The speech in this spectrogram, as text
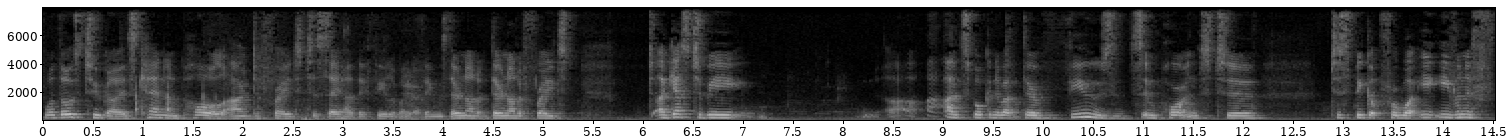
Well, those two guys, Ken and Paul, aren't afraid to say how they feel about Yeah. things. They're not. They're not afraid. I guess to be uh, outspoken about their views. It's important to to speak up for what, even if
